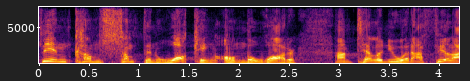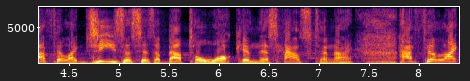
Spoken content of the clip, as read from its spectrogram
then comes something walking on the water. I'm telling you what I feel. I feel like Jesus is about to walk in this house tonight. I feel like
